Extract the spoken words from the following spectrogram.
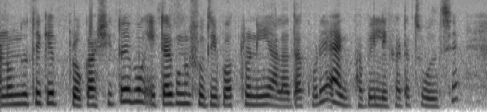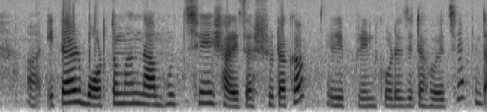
আনন্দ থেকে প্রকাশিত এবং এটার কোনো সূচিপত্র নেই আলাদা করে, একভাবেই লেখাটা চলছে। এটার বর্তমান দাম হচ্ছে সাড়ে চারশো টাকা রিপ্রিন্ট করে যেটা হয়েছে, কিন্তু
